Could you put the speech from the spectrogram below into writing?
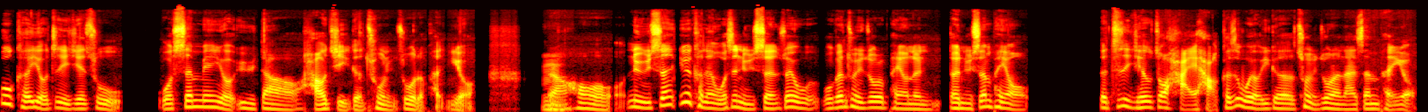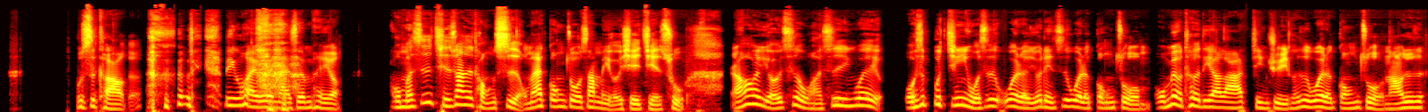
不可以有肢体接触。我身边有遇到好几个处女座的朋友，嗯、然后女生，因为可能我是女生，所以我我跟处女座的朋友的的女生朋友的肢体接触都还好。可是我有一个处女座的男生朋友，不是 Cloud 的，另外一位男生朋友。我们是其实算是同事，我们在工作上面有一些接触。然后有一次，我是因为我是不经意，我是为了有点是为了工作，我没有特地要拉进去，可是为了工作，然后就是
